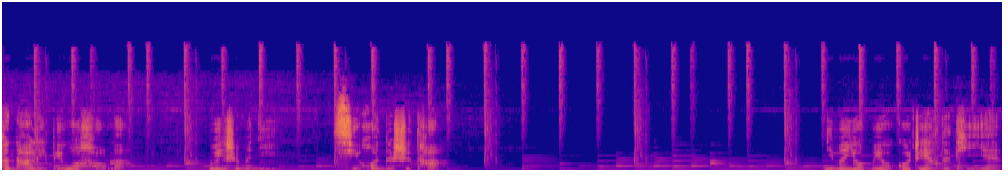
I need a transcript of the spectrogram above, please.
他哪里比我好了？为什么你喜欢的是他？你们有没有过这样的体验？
